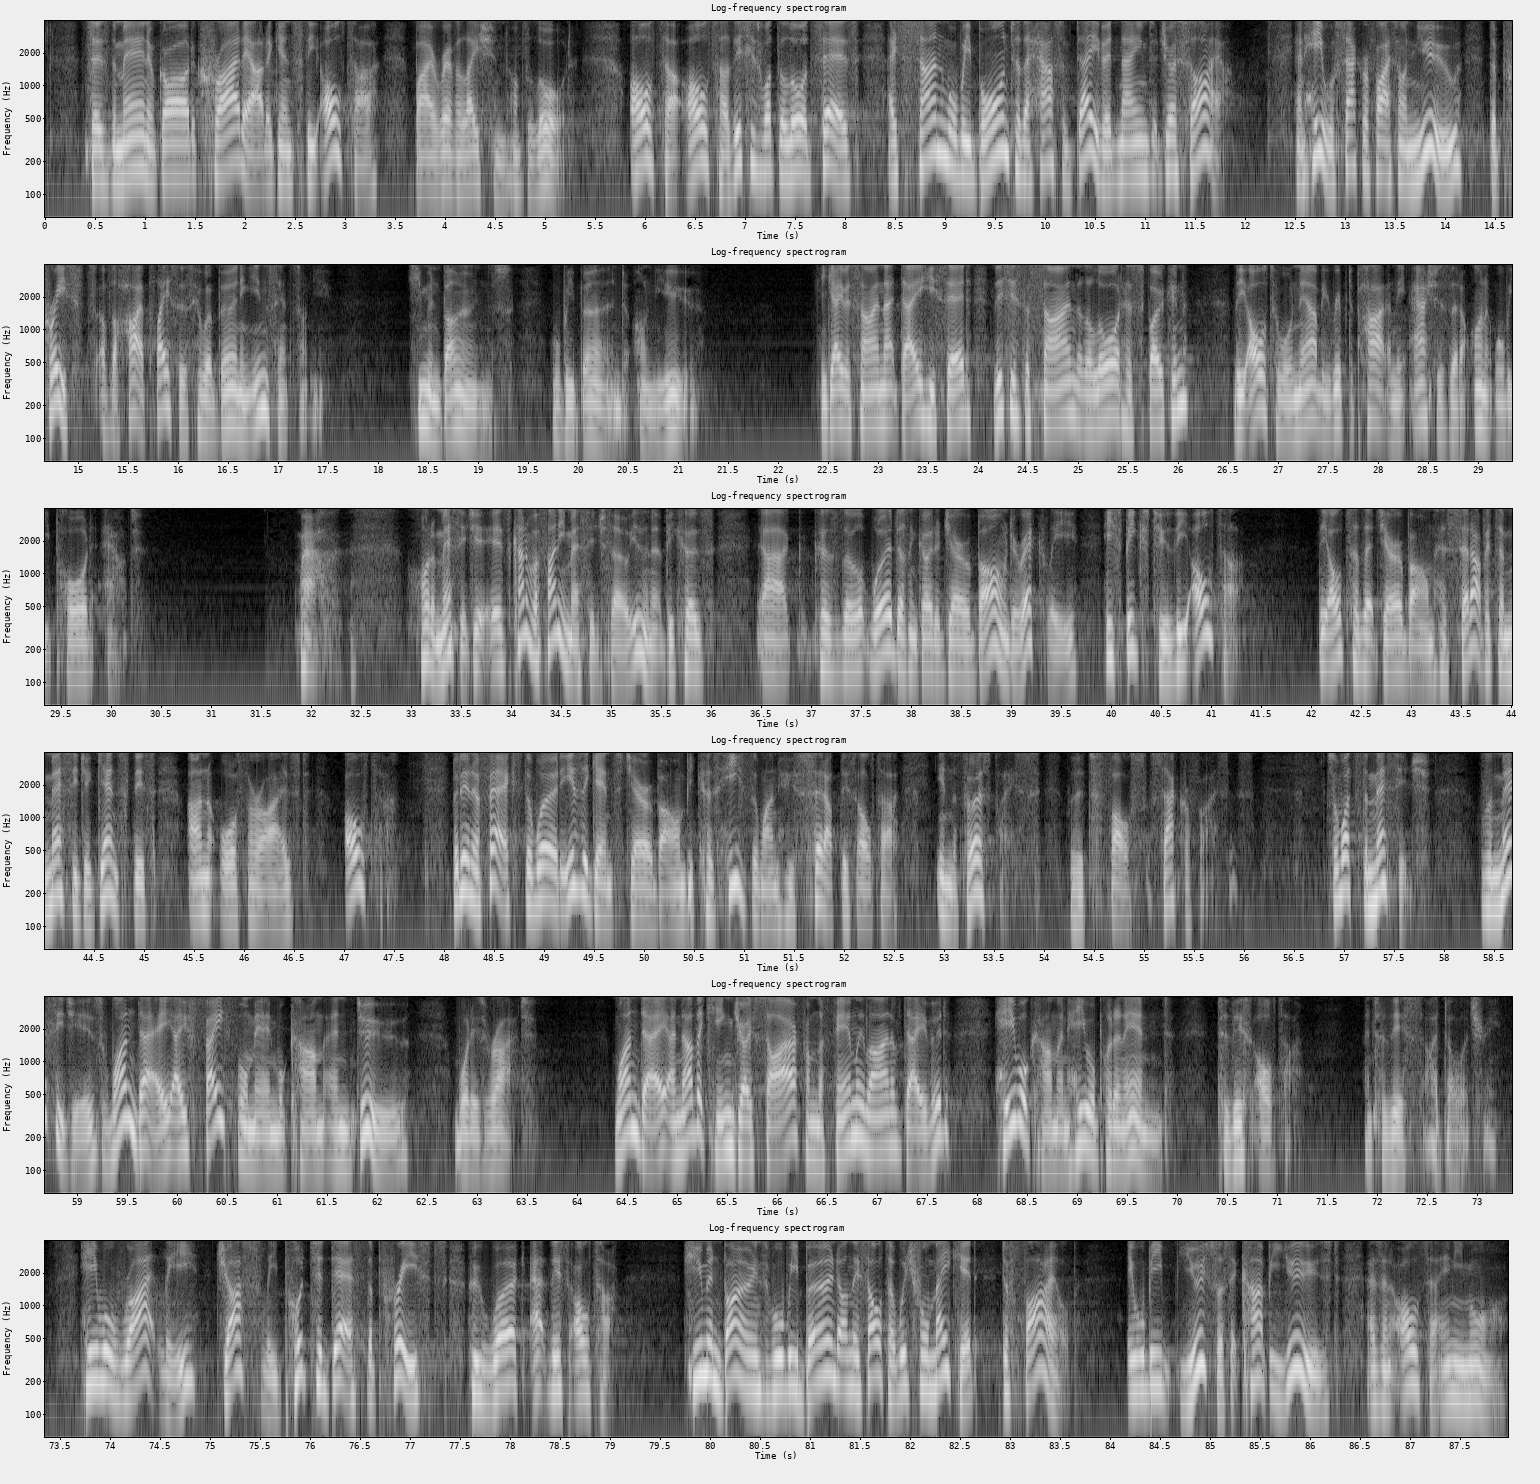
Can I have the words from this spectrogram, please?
It says, The man of God cried out against the altar by a revelation of the Lord. Altar, altar, this is what the Lord says A son will be born to the house of David named Josiah, and he will sacrifice on you the priests of the high places who are burning incense on you. Human bones will be burned on you. He gave a sign that day. He said, This is the sign that the Lord has spoken. The altar will now be ripped apart, and the ashes that are on it will be poured out. Wow, what a message. It's kind of a funny message, though, isn't it? Because uh, cause the word doesn't go to Jeroboam directly, he speaks to the altar, the altar that Jeroboam has set up. It's a message against this unauthorized altar. But in effect, the word is against Jeroboam because he's the one who set up this altar in the first place with its false sacrifices. So, what's the message? Well, the message is one day a faithful man will come and do what is right. One day, another king, Josiah, from the family line of David, he will come and he will put an end to this altar and to this idolatry he will rightly, justly put to death the priests who work at this altar. Human bones will be burned on this altar, which will make it defiled. It will be useless. It can't be used as an altar anymore.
